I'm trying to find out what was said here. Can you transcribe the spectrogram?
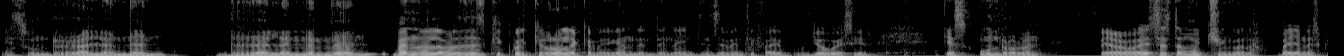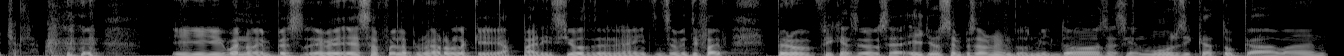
Es un rolonón. Bueno, la verdad es que cualquier rola que me digan de, 1975, yo voy a decir que es un rolón. Pero esa está muy chingona. Vayan a escucharla. y bueno, eh, esa fue la primera rola que apareció de 1975. Pero fíjense, o sea, ellos empezaron en 2002, hacían música, tocaban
